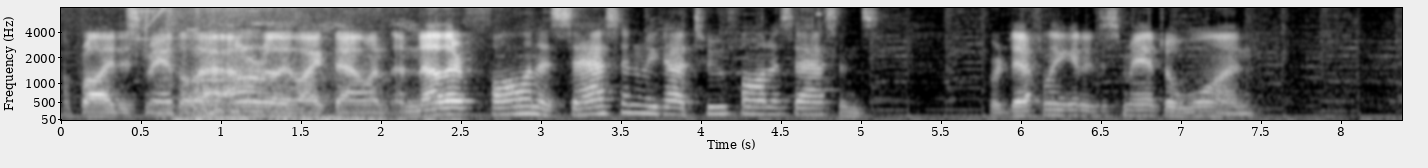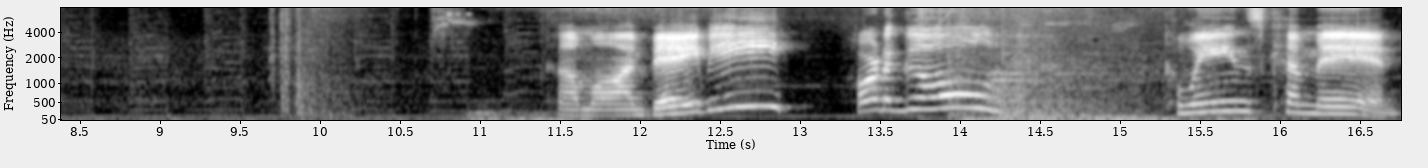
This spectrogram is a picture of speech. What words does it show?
I'll probably dismantle that. I don't really like that one. Another Fallen Assassin? We got two Fallen Assassins. We're definitely going to dismantle one. Come on, baby! Heart of Gold! Queen's Command.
